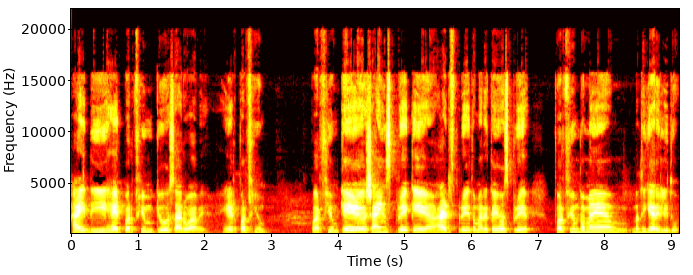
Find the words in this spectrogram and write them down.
હાઈ દી હેર પરફ્યુમ કયો સારો આવે? હેર પરફ્યુમ પરફ્યુમ કે શાઇન સ્પ્રે કે હાર્ડ સ્પ્રે તમારે કયો સ્પ્રે પરફ્યુમ તમે નથી ક્યારે લીધો.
